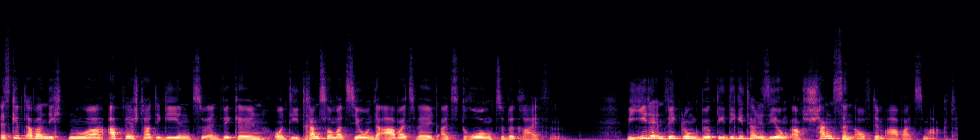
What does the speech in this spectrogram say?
Es gibt aber nicht nur Abwehrstrategien zu entwickeln und die Transformation der Arbeitswelt als Drohung zu begreifen. Wie jede Entwicklung birgt die Digitalisierung auch Chancen auf dem Arbeitsmarkt.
